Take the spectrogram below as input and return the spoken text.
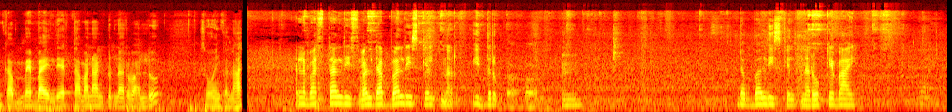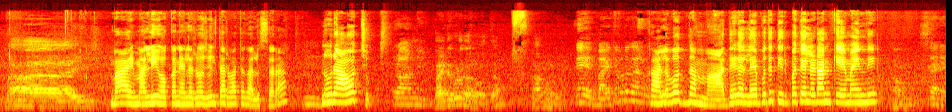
ఇంకా మేము బయలుదేరుతామని అంటున్నారు వాళ్ళు. సో ఇంకా లాస్ట్ అలా బస్తాలు తీసి వాళ్ళు డబ్బాలు తీసుకెళ్తున్నారు ఇద్దరు. డబ్బాలు. తీసుకెళ్తున్నారు. Okay bye. బాయ్. మళ్ళీ ఒక నెల రోజుల తర్వాత కలుస్తారా? నువ్వు రావచ్చు. రాను. నేను. బయట కూడా కలవద్దా? నార్మల్గా. ఏ బయట కూడా కలవ కలవద్దమ్మా. అదే కదా లేకపోతే తిరుపతి వెళ్ళడానికి ఏమైంది? అవును. సరే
